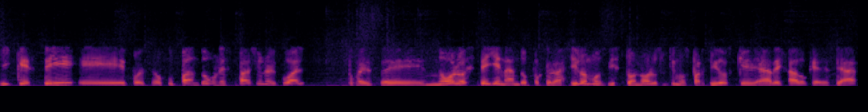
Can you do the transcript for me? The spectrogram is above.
y que esté eh, pues ocupando un espacio en el cual pues eh, no lo esté llenando, porque así lo hemos visto, ¿no? Los últimos partidos que ha dejado que desear,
